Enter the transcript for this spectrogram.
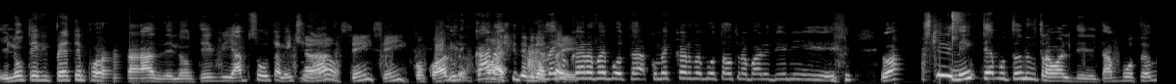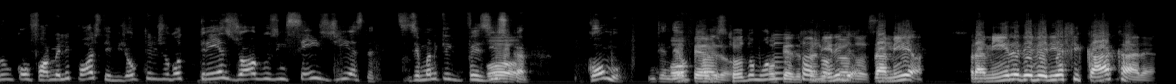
Ele não teve pré-temporada, ele não teve absolutamente não, nada. Não, sim, sim, concordo. Ele, cara, acho que deveria como sair. é que o cara vai botar? Como é que o cara vai botar o trabalho dele? Eu acho que ele nem tá botando o trabalho dele, ele tá botando conforme ele pode. Teve jogo que ele jogou três jogos em seis dias, né? Semana que ele fez oh. isso, cara como, entendeu? Ô, Pedro, Mas todo mundo ô, Pedro, tá pra mim, ele, assim. pra mim, Pra mim, ele deveria ficar, cara.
